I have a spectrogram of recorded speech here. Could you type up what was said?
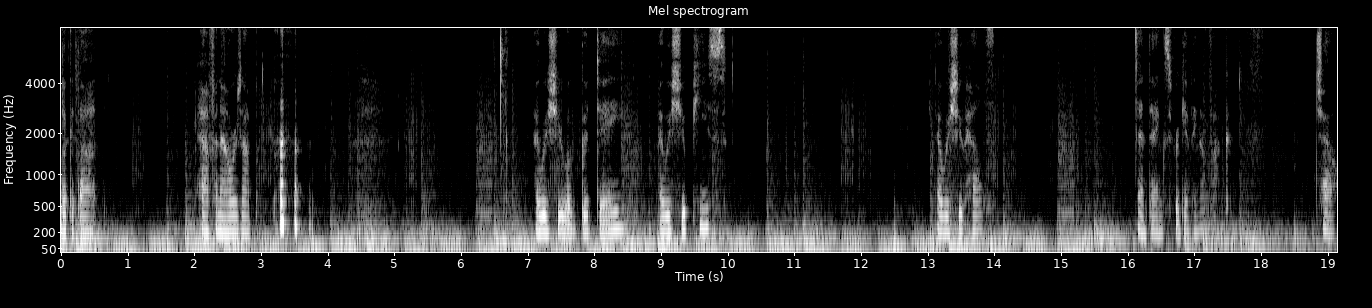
Look at that. Half an hour's up. I wish you a good day. I wish you peace. I wish you health. And thanks for giving a fuck. Ciao.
